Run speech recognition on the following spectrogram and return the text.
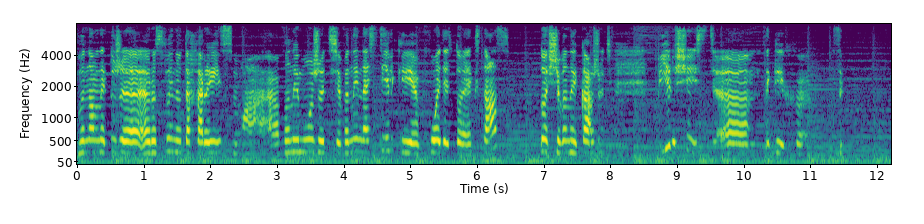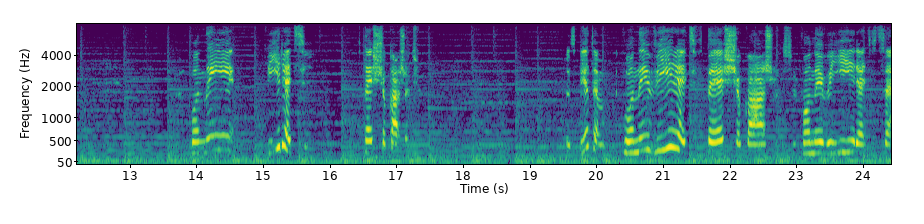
Вона в них дуже розвинута харизма. Вони можуть, вони настільки входять в той екстаз, то, що вони кажуть, більшість е, таких е, вони вірять в те, що кажуть. Розумієте? Вони вірять в те, що кажуть. Вони вірять в це,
